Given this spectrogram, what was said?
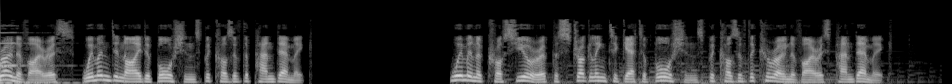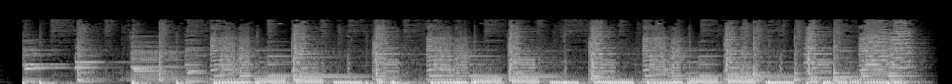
Coronavirus, women denied abortions because of the pandemic. Women across Europe are struggling to get abortions because of the coronavirus pandemic.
